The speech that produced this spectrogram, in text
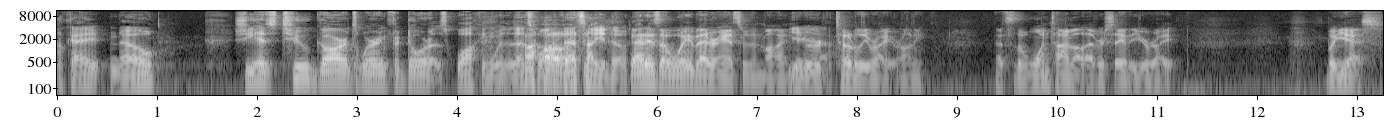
Okay, no. She has two guards wearing fedoras walking with her. That's why. Oh, That's how you know. That is a way better answer than mine. You're Yeah. totally right, Ronnie. That's the one time I'll ever say that you're right. But yes,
